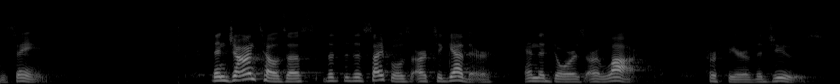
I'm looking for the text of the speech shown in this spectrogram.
insane. Then John tells us that the disciples are together and the doors are locked for fear of the Jews.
